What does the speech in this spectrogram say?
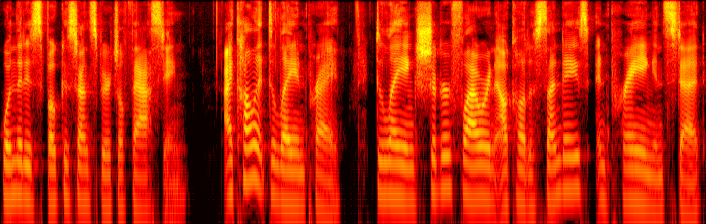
one that is focused on spiritual fasting. I call it delay and pray, delaying sugar, flour, and alcohol to Sundays and praying instead.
